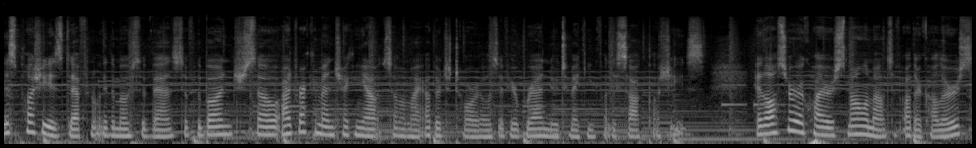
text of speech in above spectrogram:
This plushie is definitely the most advanced of the bunch, so I'd recommend checking out some of my other tutorials if you're brand new to making fuzzy sock plushies. It also requires small amounts of other colors,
